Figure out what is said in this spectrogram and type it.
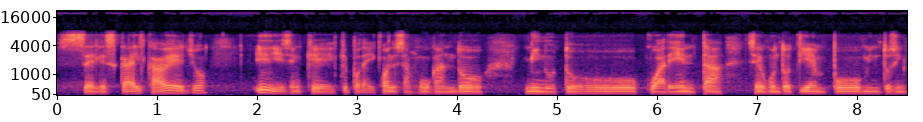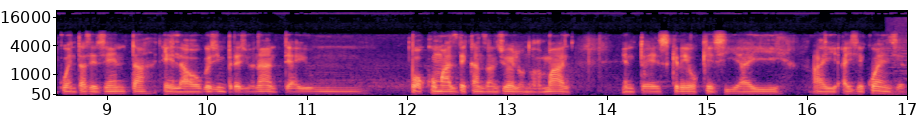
Se les cae el cabello y dicen que, que, por ahí cuando están jugando minuto 40, segundo tiempo, minuto 50, 60, el ahogo es impresionante, hay un poco más de cansancio de lo normal. Entonces creo que sí hay, hay, hay secuencias.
